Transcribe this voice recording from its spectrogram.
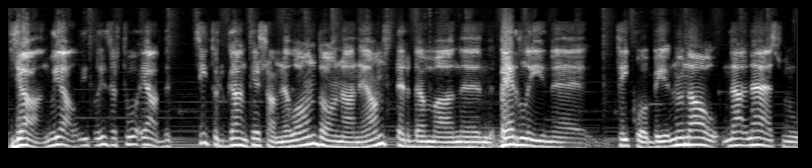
Jā, nu jā, līdz, ar to, jā, bet citur gan tiešām ne Londonā, ne Amsterdamā, ne Berlīnē tikko bija. Nu, nav, ne, neesmu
